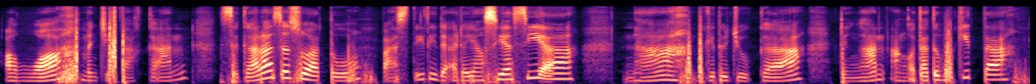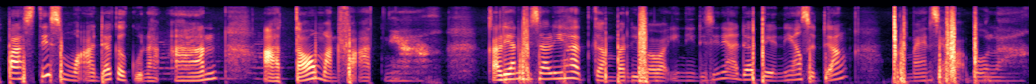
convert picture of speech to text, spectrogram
Allah menciptakan segala sesuatu, pasti tidak ada yang sia-sia. Nah, begitu juga dengan anggota tubuh kita, pasti semua ada kegunaan atau manfaatnya. Kalian bisa lihat gambar di bawah ini. Di sini ada Benny yang sedang bermain sepak bola.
